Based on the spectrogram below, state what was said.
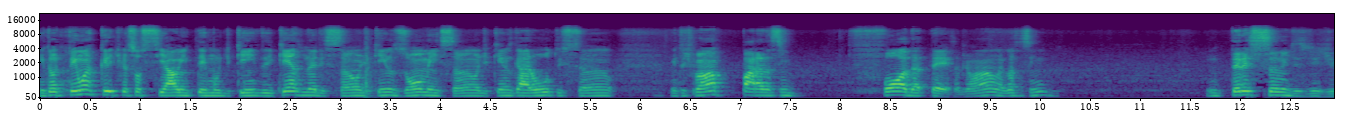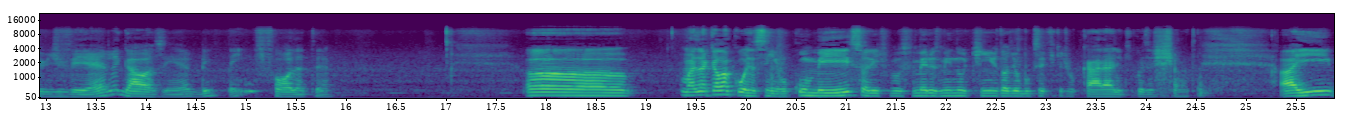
Então tem uma crítica social em termos de quem, de quem as mulheres são, de quem os homens são, de quem os garotos são. Então, tipo, é uma parada assim, foda até, sabe? É um negócio assim. Interessante de, de, de ver. É legal, assim, é bem, bem foda até. Uh, mas é aquela coisa, assim, o começo ali, tipo, os primeiros minutinhos do audiobook você fica tipo, caralho, que coisa chata. Aí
